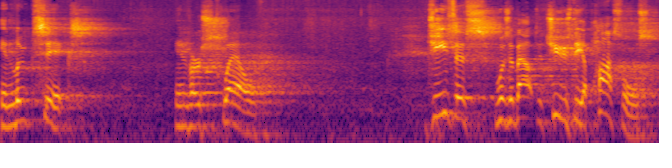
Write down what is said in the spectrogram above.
In Luke 6, in verse 12, Jesus was about to choose the apostles.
